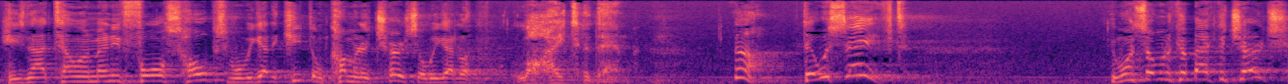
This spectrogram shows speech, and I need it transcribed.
He's not telling them any false hopes, but we got to keep them coming to church, so we got to lie to them. No, they were saved. You want someone to come back to church?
